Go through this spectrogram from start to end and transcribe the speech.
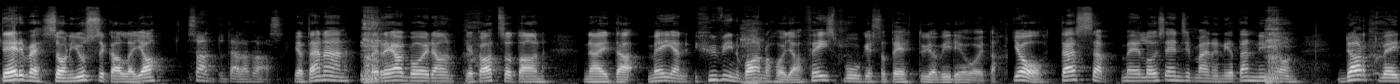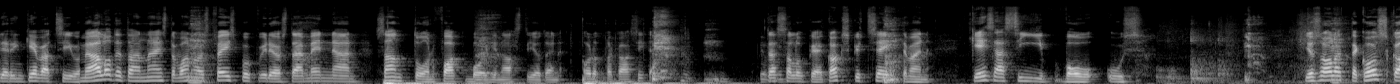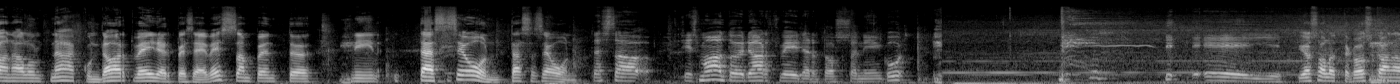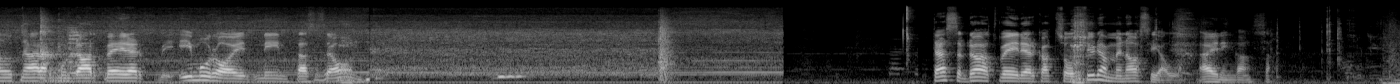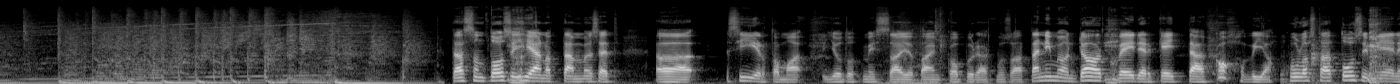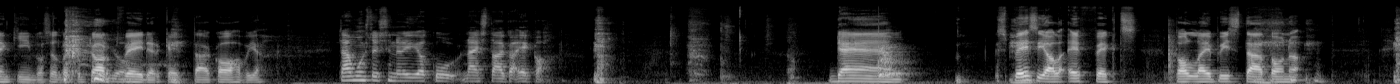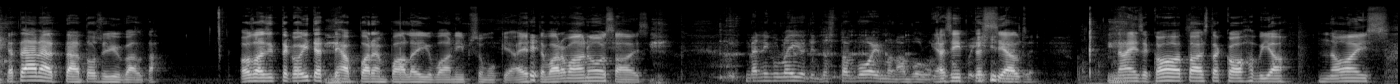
Terve, se on Jussikalle ja... Santtu täällä taas. Ja tänään me reagoidaan ja katsotaan näitä meidän hyvin vanhoja Facebookissa tehtyjä videoita. Joo, tässä meillä olisi ensimmäinen ja tämän nimi on Darth Vaderin kevätsiivo. Me aloitetaan näistä vanhoista Facebook-videoista ja mennään Santtuon fuckboyhin asti, joten odottakaa sitä. Tässä lukee 27 kesäsiivous. Jos olette koskaan halunnut nähdä, kun Darth Vader pesee vessanpönttöä, niin tässä se on, tässä se on. Tässä on, siis mä oon toi Darth Vader tossa niinku... Ei. Jos olette koskaan halunnut nähdä, kun Darth Vader imuroi, niin tässä se on. Tässä Darth Vader katsoo sydämen asialla äidin kanssa. Tässä on tosi hienot tämmöiset uh, siirtomajutut, missä on jotain copyright-musaa. Tämä nimi on Darth Vader keittää kahvia. Kuulostaa tosi mielenkiintoiselta, kun Darth. Vader keittää kahvia. Tää muistaakseni oli joku näistä aika eka. Damn. Special effects tollei pistää ton. Ja tää näyttää tosi hyvältä. Osaisitteko itse tehdä parempaa leijuvaa nipsumukia? Ette varmaan osaisi. Mä niinku leijutin tosta voiman avulla. Ja sitten sieltä näin se kaataa sitä kahvia. Nice.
